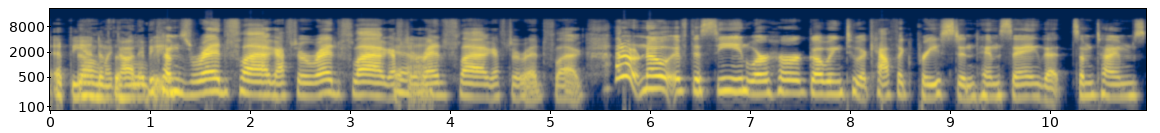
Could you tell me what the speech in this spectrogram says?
at the end oh of the god, movie. it becomes red flag after red flag after Yeah. red flag after red flag. I don't know if the scene where her going to a Catholic priest and him saying that sometimes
